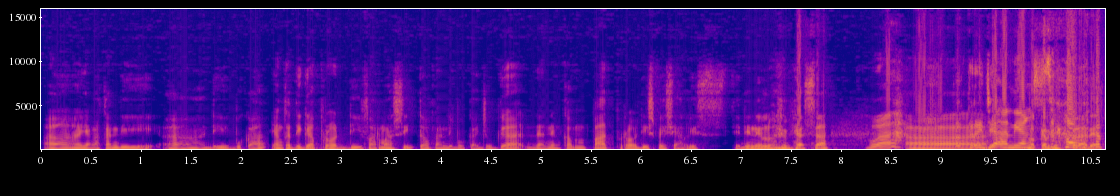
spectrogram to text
eh, yang akan di, eh, dibuka. Yang ketiga prodi farmasi itu akan dibuka juga. Dan yang keempat prodi spesialis. Jadi ini luar biasa. Wah, eh, pekerjaan yang pekerjaan sangat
